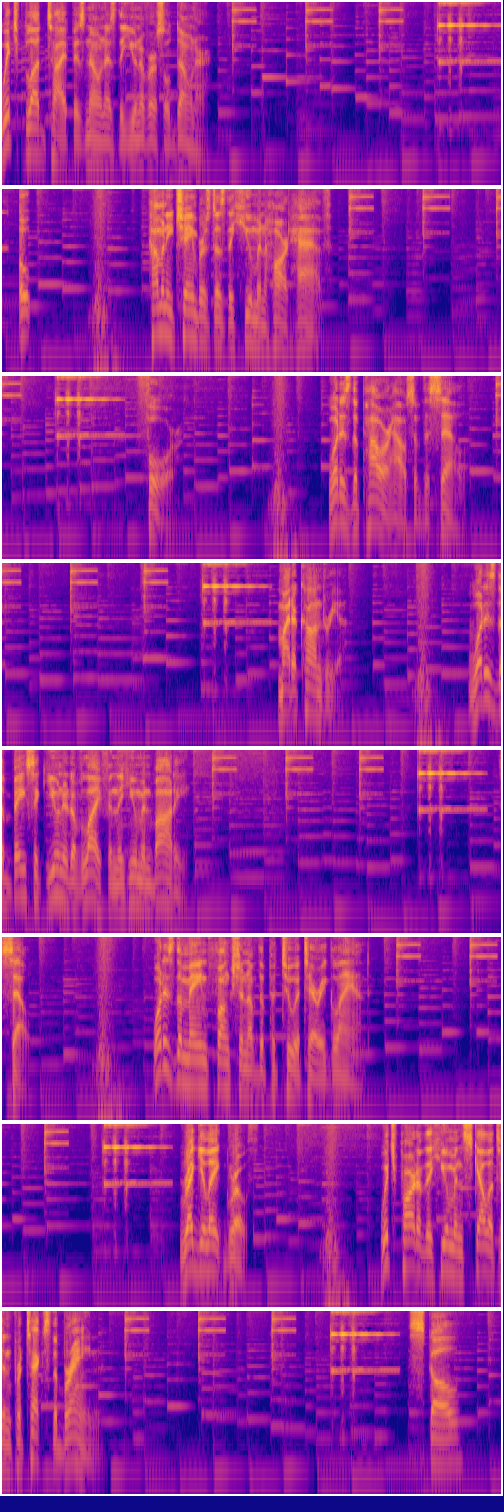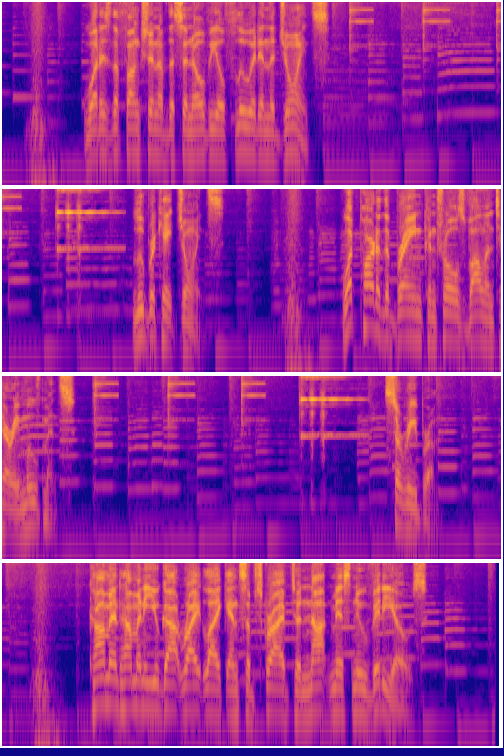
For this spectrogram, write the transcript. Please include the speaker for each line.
Speaker 1: Which blood type is known as the universal donor? Oh. How many chambers does the human heart have? Four. What is the powerhouse of the cell? Mitochondria. What is the basic unit of life in the human body? Cell. What is the main function of the pituitary gland? Regulate growth. Which part of the human skeleton protects the brain? Skull. What is the function of the synovial fluid in the joints? Lubricate joints. What part of the brain controls voluntary movements? Cerebrum. Comment how many you got right, like, and subscribe to not miss new videos.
